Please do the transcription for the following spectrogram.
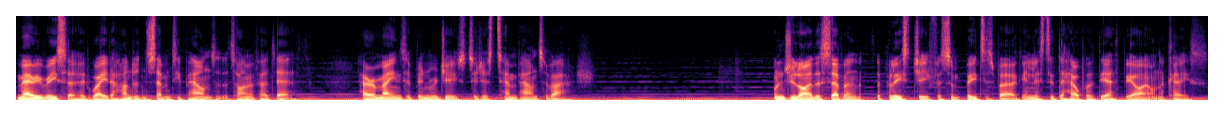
Mary Reeser had weighed 170 pounds at the time of her death. Her remains had been reduced to just 10 pounds of ash. On July the 7th, the police chief for St. Petersburg enlisted the help of the FBI on the case.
